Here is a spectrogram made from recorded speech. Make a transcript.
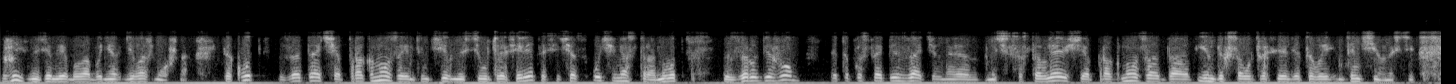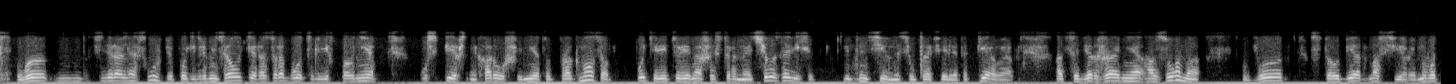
жизнь на Земле была бы невозможна. Так вот, задача задача прогноза интенсивности ультрафиолета сейчас очень остра. Ну вот за рубежом это просто обязательная значит, составляющая прогноза до индекса ультрафиолетовой интенсивности. В Федеральной службе по гидрометеорологии разработали вполне успешный, хороший метод прогноза по территории нашей страны. От чего зависит интенсивность ультрафиолета? Первое, от содержания озона в столбе атмосферы. Ну вот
